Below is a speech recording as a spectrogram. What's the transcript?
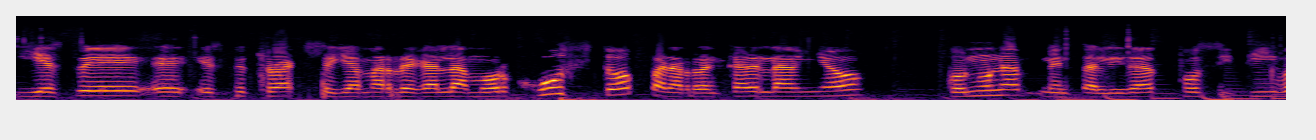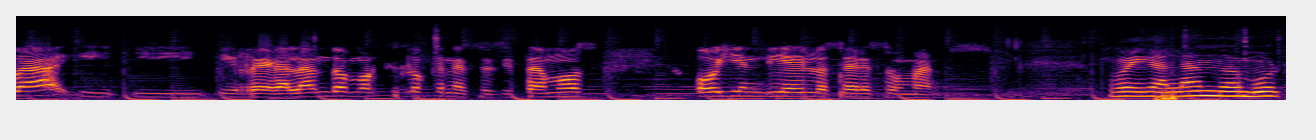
y este, eh, este track se llama Regala Amor, justo para arrancar el año con una mentalidad positiva y, regalando amor, que es lo que necesitamos hoy en día y los seres humanos regalando amor.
